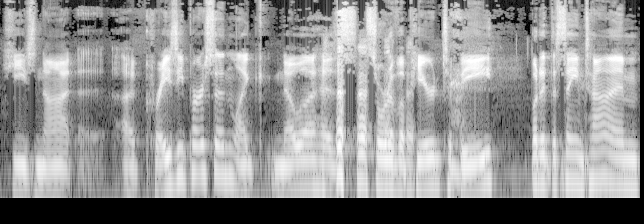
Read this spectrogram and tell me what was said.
he's not a, crazy person like Noah has sort of appeared to be, but at the same time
